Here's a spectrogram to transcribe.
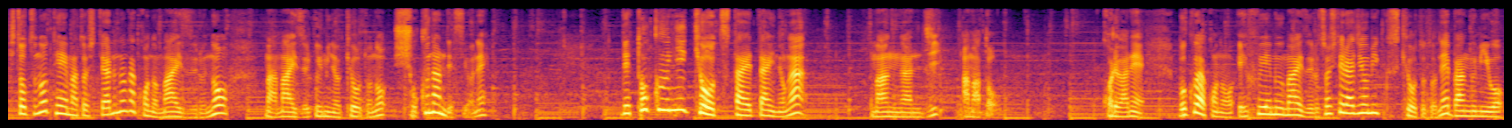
一つのテーマとしてあるのがこの舞鶴の、まあ、舞鶴海の京都の食なんですよね。で特に今日伝えたいのが万願寺甘党これはね僕はこの FM 舞鶴そしてラジオミックス京都とね番組を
